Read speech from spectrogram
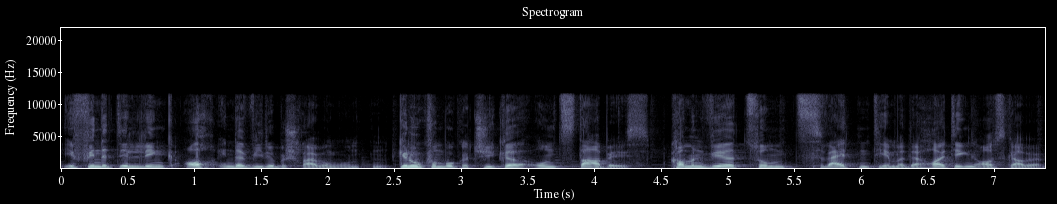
Ihr findet den Link auch in der Videobeschreibung unten. Genug von Boca Chica und Starbase. Kommen wir zum zweiten Thema der heutigen Ausgabe.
